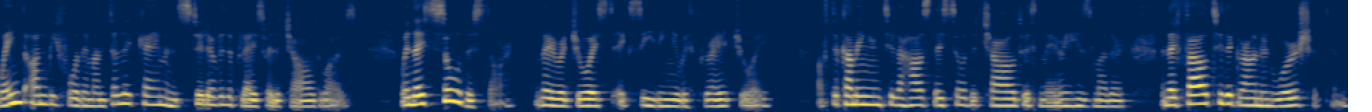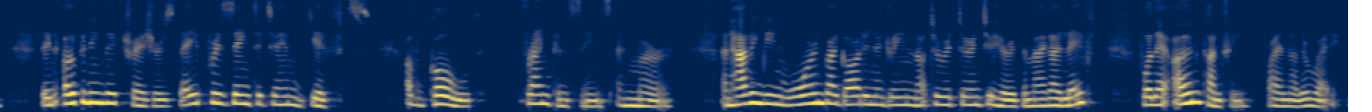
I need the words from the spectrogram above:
went on before them until it came and stood over the place where the child was. When they saw the star, they rejoiced exceedingly with great joy. After coming into the house, they saw the child with Mary, his mother, and they fell to the ground and worshipped him. Then, opening their treasures, they presented to him gifts of gold, frankincense, and myrrh. And having been warned by God in a dream not to return to Herod, the Magi left for their own country by another way.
